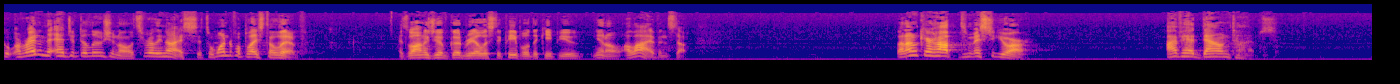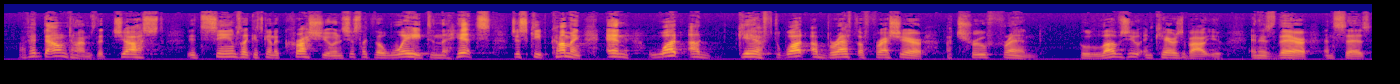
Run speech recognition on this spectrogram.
right on the edge of delusional. It's really nice. It's a wonderful place to live. As long as you have good, realistic people to keep you, you know, alive and stuff. But I don't care how optimistic you are. I've had down times. I've had down times that just, it seems like it's going to crush you, and it's just like the weight and the hits just keep coming. And what a gift, what a breath of fresh air. A true friend who loves you and cares about you and is there and says,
